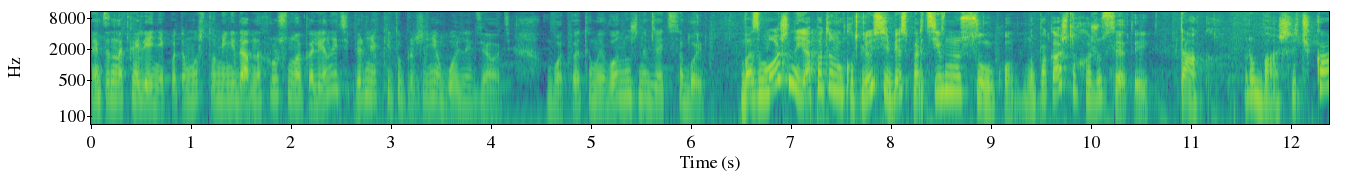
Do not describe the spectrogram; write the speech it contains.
это наколенник, потому что у меня недавно хрустнуло колено, и теперь мне какие-то упражнения больно делать. Вот, поэтому поэтому его нужно взять с собой. Возможно, я потом куплю себе спортивную сумку, но пока что хожу с этой. Так, рубашечка.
